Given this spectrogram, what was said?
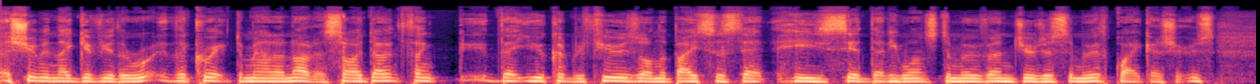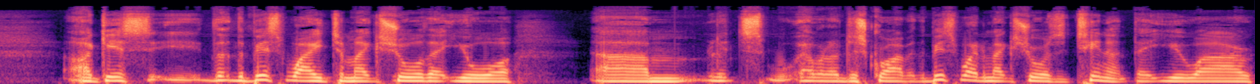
assuming they give you the, the correct amount of notice. So I don't think that you could refuse on the basis that he said that he wants to move in due to some earthquake issues. I guess the, the best way to make sure that you're um, let's how would I describe it? The best way to make sure as a tenant that you are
